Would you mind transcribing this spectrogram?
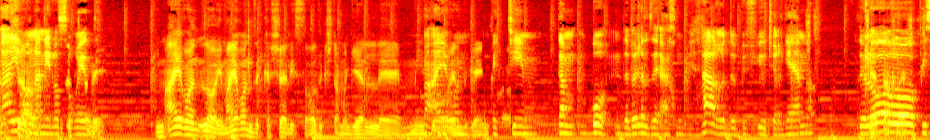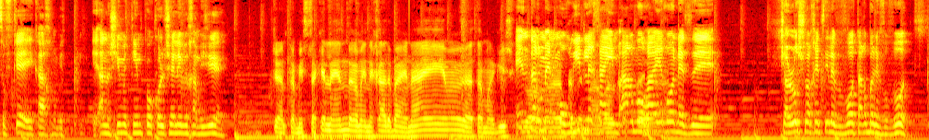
iron אני לא זה שורד. עם iron, לא, עם iron זה קשה לשרוד כשאתה מגיע ל mid game או iron end game. מתים, גם בוא נדבר על זה, אנחנו ב hard ב Future, כן? זה כן, לא. piece of cake, אנשים מתים פה כל שני וחמישי. כן, אתה מסתכל לאנדרמן אחד בעיניים, ואתה מרגיש כאילו... אנדרמן מוריד לך עם ארמור. איירון איזה שלוש וחצי לבבות, ארבע לבבות.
